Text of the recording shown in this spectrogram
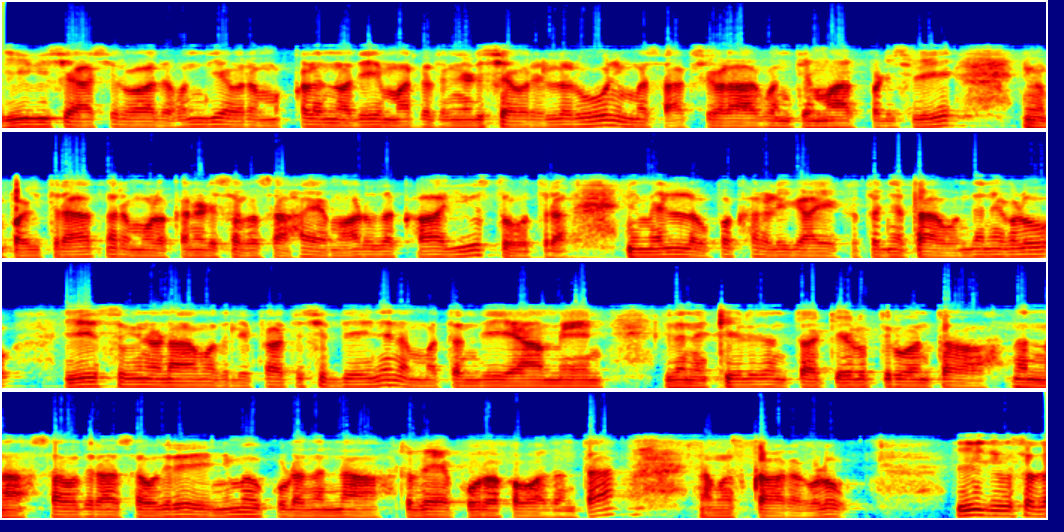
ಜೀವಿಸಿ ಆಶೀರ್ವಾದ ಹೊಂದಿ ಅವರ ಮಕ್ಕಳನ್ನು ಅದೇ ಮಾರ್ಗದಲ್ಲಿ ನಡೆಸಿ ಅವರೆಲ್ಲರೂ ನಿಮ್ಮ ಸಾಕ್ಷಿಗಳಾಗುವಂತೆ ಮಾರ್ಪಡಿಸಲಿ. ನಿಮ್ಮ ಪವಿತ್ರಾತ್ಮರ ಮೂಲಕ ನಡೆಸಲು ಸಹಾಯ ಮಾಡುವುದಕ್ಕಾಗಿಯೂ ಸ್ತೋತ್ರ. ನಿಮ್ಮೆಲ್ಲ ಉಪಕಾರಗಳಿಗಾಗಿ ಕೃತಜ್ಞತಾ ವಂದನೆಗಳು. ಯೇಸುವಿನ ನಾಮದಲ್ಲಿ ಪ್ರಾರ್ಥಿಸಿದ್ದೇನೆ ನಮ್ಮ ತಂದೆಯ, ಆಮೇನ್. ಇದನ್ನು ಕೇಳಿದಂಥ ಕೇಳುತ್ತಿರುವಂಥ ನನ್ನ ಸಹೋದರ, ಸಹೋದರಿ, ನಿಮಗೂ ಕೂಡ ನನ್ನ ಹೃದಯಪೂರ್ವಕವಾದಂಥ ನಮಸ್ಕಾರಗಳು. ಈ ದಿವಸದ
